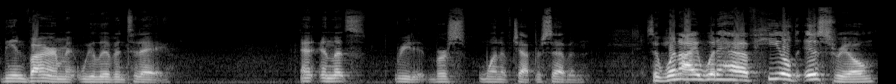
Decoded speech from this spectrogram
the environment we live in today. And, and let's read it, verse 1 of chapter 7. So, when I would have healed Israel,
